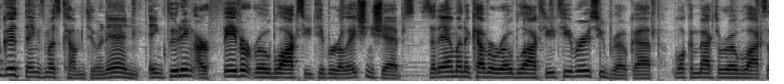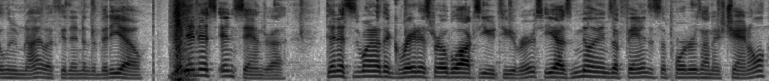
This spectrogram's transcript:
good things must come to an end, including our favorite Roblox YouTuber relationships. Today I'm going to cover Roblox YouTubers who broke up. Welcome back to Roblox Alumni, let's get into the video. Dennis and Sandra. Dennis is one of the greatest Roblox YouTubers. He has millions of fans and supporters on his channel.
